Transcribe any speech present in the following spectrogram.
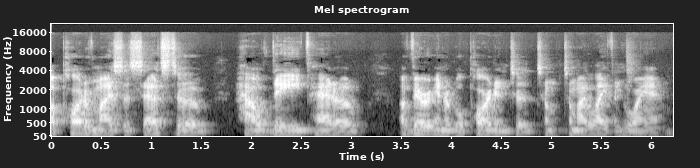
a part of my success to how they've had a, a very integral part into to, to my life and who I am?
